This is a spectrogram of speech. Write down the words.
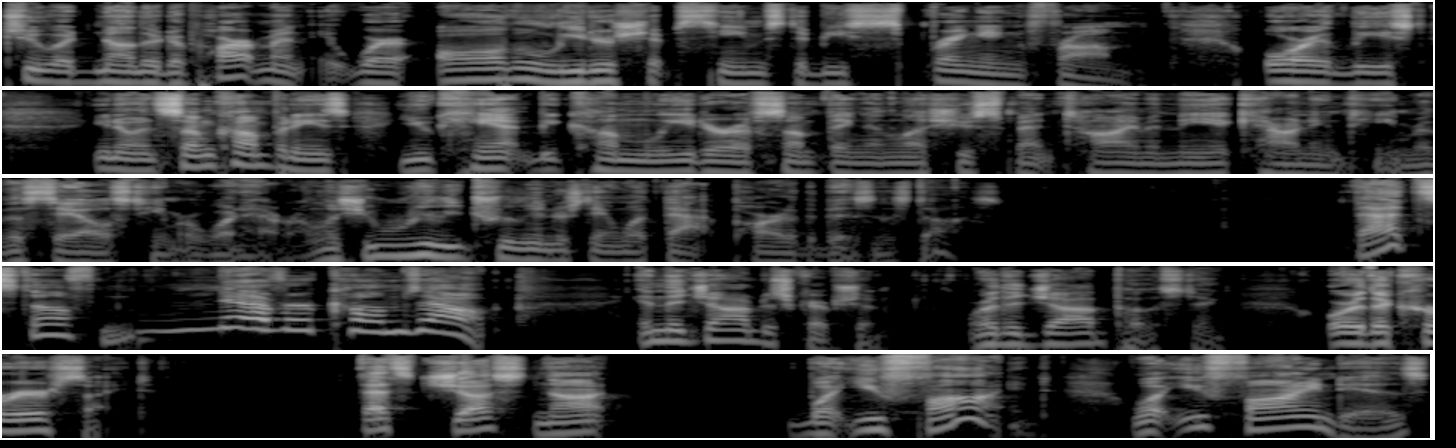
to another department where all the leadership seems to be springing from. Or at least, you know, in some companies, you can't become leader of something unless you spent time in the accounting team or the sales team or whatever, unless you really truly understand what that part of the business does. That stuff never comes out in the job description or the job posting or the career site. That's just not what you find. What you find is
